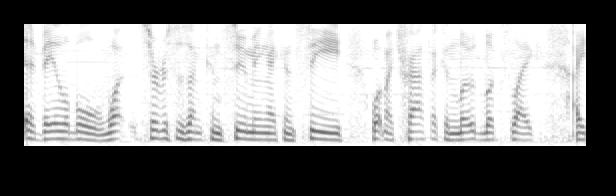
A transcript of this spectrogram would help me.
available, what services I'm consuming. I can see what my traffic and load looks like. I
